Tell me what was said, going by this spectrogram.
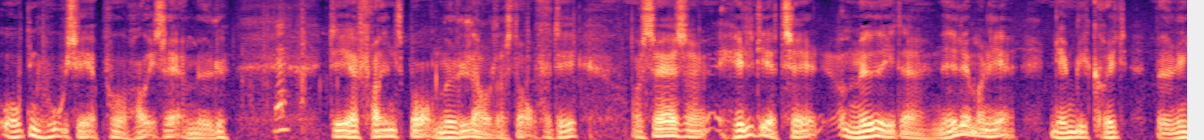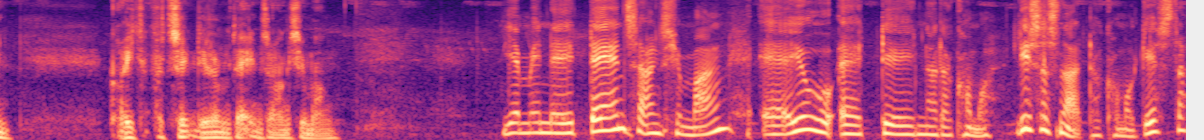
åbent hus her på Højsager Mølle. Ja. Det er Fredensborg Møllelav, der står for det. Og så er jeg så heldig at tage og møde et af medlemmerne her, nemlig Grit Bølling. Grit, fortæl lidt om dagens arrangement. Jamen, øh, dagens arrangement er jo, at øh, når der kommer, lige så snart der kommer gæster,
